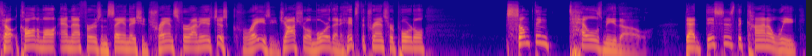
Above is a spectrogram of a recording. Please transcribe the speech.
tell, calling them all MFers and saying they should transfer. I mean, it's just crazy. Joshua Moore then hits the transfer portal. Something tells me, though, that this is the kind of week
